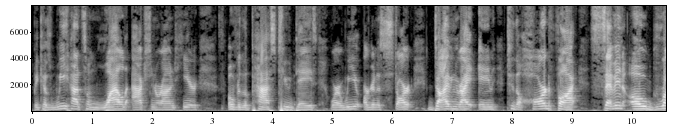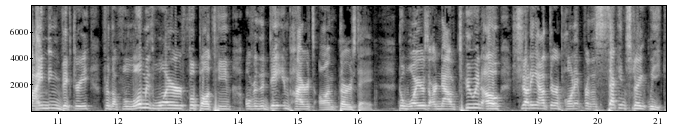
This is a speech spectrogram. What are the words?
because we had some wild action around here over the past two days, where we are gonna start diving right in to the hard fought 7-0 grinding victory for the Philomath Warrior football team over the Dayton Pirates on Thursday. The Warriors are now 2 0, shutting out their opponent for the second straight week.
